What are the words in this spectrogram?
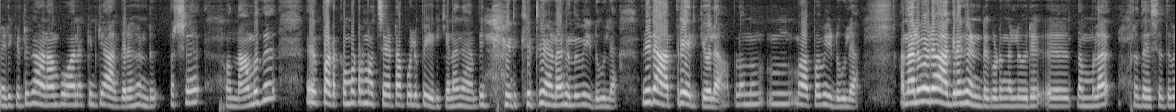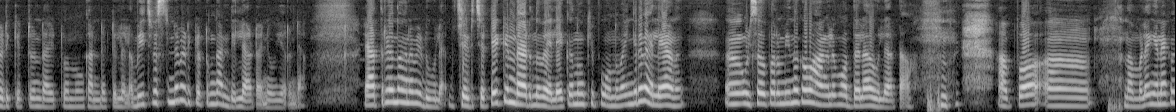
വെടിക്കെട്ട് കാണാൻ പോകാനൊക്കെ എനിക്ക് ആഗ്രഹമുണ്ട്. പക്ഷേ ഒന്നാമത് പടക്കം പൊട്ടണം ഒച്ചയേട്ടാൽ പോലും പേടിക്കണം. ഞാൻ പിന്നെ വെടിക്കെട്ട് കാണാനൊന്നും വിടൂല. പിന്നെ രാത്രി ആയിരിക്കുമല്ലോ അപ്പോഴൊന്നും വാപ്പ വിടൂല. എന്നാലും ഒരു ആഗ്രഹമുണ്ട് കൊടുങ്ങല്ലൂർ നമ്മളെ പ്രദേശത്ത് വെടിക്കെട്ട് ഉണ്ടായിട്ടൊന്നും കണ്ടിട്ടില്ലല്ലോ. ബീച്ച് ഫെസ്റ്റിന്റെ വെടിക്കെട്ടും കണ്ടില്ല കേട്ടോ ന്യൂ ഇയറിന്റെ. രാത്രിയൊന്നും അങ്ങനെ വിടൂല. ചെടിച്ചട്ടിയൊക്കെ ഉണ്ടായിരുന്നു. വിലയൊക്കെ നോക്കി പോകുന്നു ഭയങ്കര വിലയാണ്. ഉത്സവപ്പറമ്പിൽ നിന്നൊക്കെ വാങ്ങൽ മുതലാവില്ല കേട്ടോ അപ്പോൾ നമ്മളിങ്ങനെയൊക്കെ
